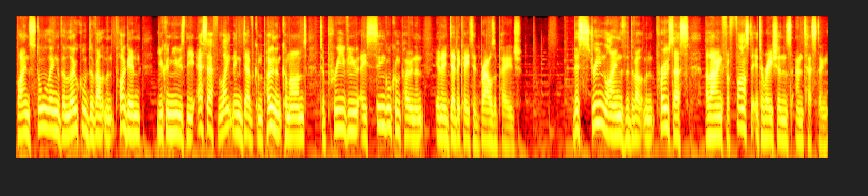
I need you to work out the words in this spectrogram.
By installing the local development plugin, you can use the SF Lightning Dev Component command to preview a single component in a dedicated browser page. This streamlines the development process, allowing for faster iterations and testing.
